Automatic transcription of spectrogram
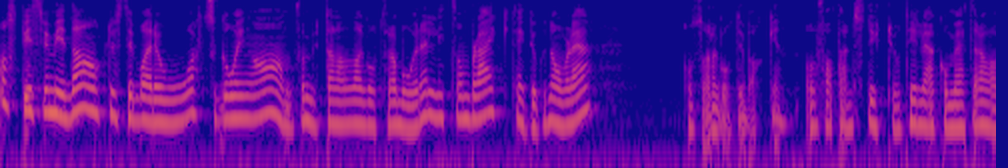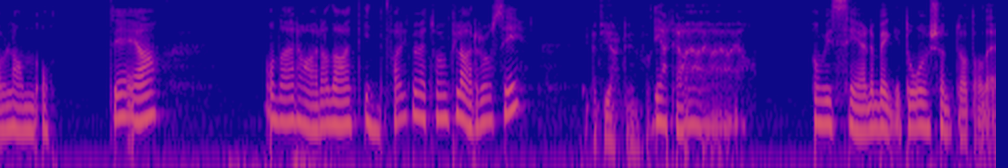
Og spiser vi middag, og plutselig bare What's going on? For mutter'n hadde da gått fra bordet, litt sånn bleik. Tenkte jo ikke noe over det. Og så har hun gått i bakken. Og fatter'n styrte jo til, og jeg kom jo etter, da var vel han 80, ja. Og der har hun da et infarkt. Men vet du hva hun klarer å si? Et hjerteinfarkt. Ja, ja, ja, ja, ja, ja. Og vi ser det begge to, og skjønte jo at det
